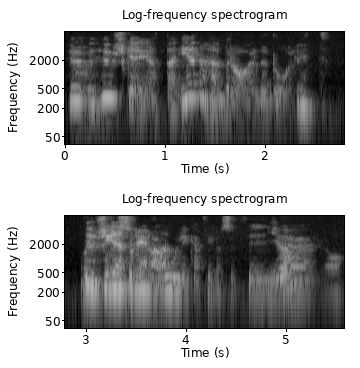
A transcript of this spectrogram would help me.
Hur, hur ska jag äta? Är det här bra eller dåligt? Och Hur det finns så många olika filosofier. Och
